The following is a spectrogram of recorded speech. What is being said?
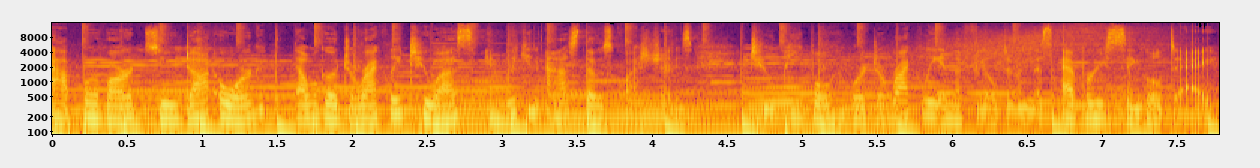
at brevardzoo.org. That will go directly to us, and we can ask those questions to people who are directly in the field doing this every single day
